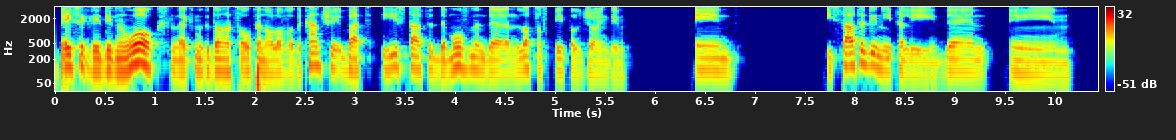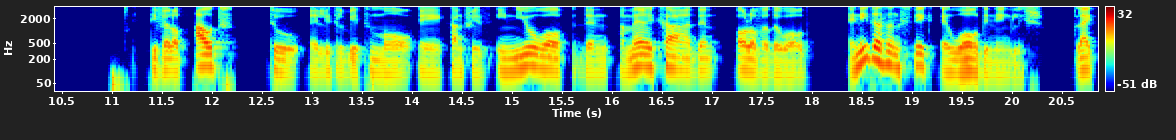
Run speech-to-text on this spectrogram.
basically it didn't work like McDonald's open all over the country, but he started the movement there and lots of people joined him. And he started in Italy, then um, developed out to a little bit more uh, countries in Europe, then America, then all over the world. And he doesn't speak a word in English, like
